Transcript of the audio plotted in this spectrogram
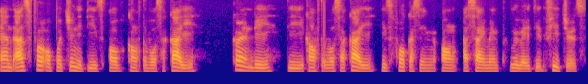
And as for opportunities of Comfortable Sakai, currently the Comfortable Sakai is focusing on assignment-related features.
